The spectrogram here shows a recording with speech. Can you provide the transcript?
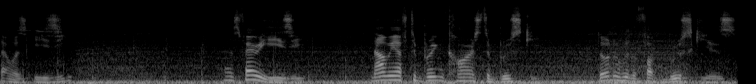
That was easy. That was very easy. Now we have to bring cars to Bruski. Don't know who the fuck Bruski is.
